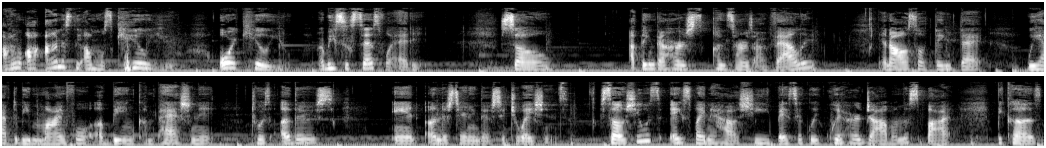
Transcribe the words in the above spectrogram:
honestly almost kill you or kill you or be successful at it. So I think that her concerns are valid. And I also think that we have to be mindful of being compassionate towards others and understanding their situations. So she was explaining how she basically quit her job on the spot because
